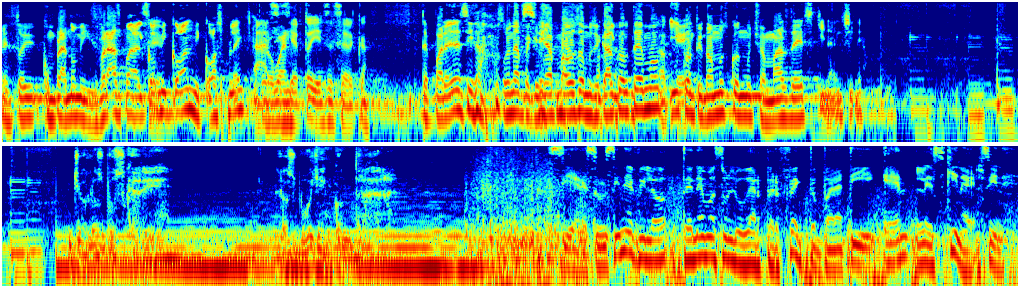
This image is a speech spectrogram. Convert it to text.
Estoy comprando mis disfraz para el. Comic Con, mi cosplay. Ah, pero bueno, cierto, ya se acerca. ¿Te parece si damos una pequeña pausa musical, Cuauhtémoc? Y Ok. continuamos con mucho más de Esquina del Cine. Yo los buscaré. Los voy a encontrar. Si eres un cinéfilo, tenemos un lugar perfecto para ti en la esquina del cine.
